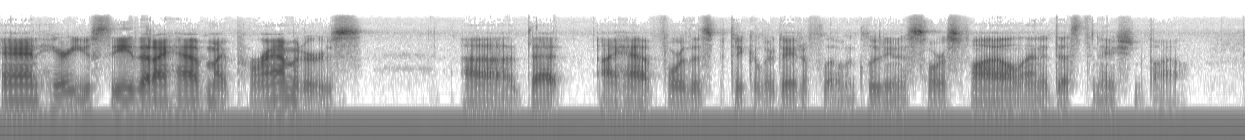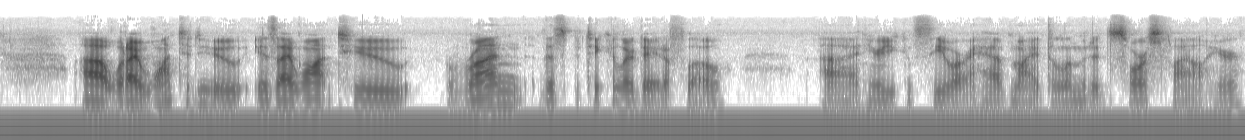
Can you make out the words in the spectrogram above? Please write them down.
and here you see that I have my parameters uh, that I have for this particular data flow, including a source file and a destination file. Uh, what I want to do is I want to run this particular data flow, uh, and here you can see where I have my delimited source file here,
